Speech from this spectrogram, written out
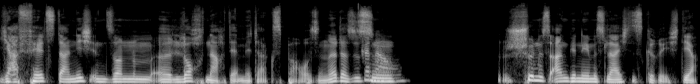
ja, fällst da nicht in so einem äh, Loch nach der Mittagspause. Ne? Das ist Genau. ein schönes, angenehmes, leichtes Gericht, ja.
